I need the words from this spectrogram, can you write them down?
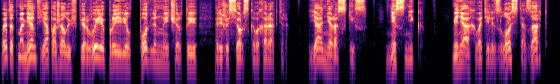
В этот момент я, пожалуй, впервые проявил подлинные черты режиссерского характера. Я не раскис, не сник. Меня охватили злость, азарт,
